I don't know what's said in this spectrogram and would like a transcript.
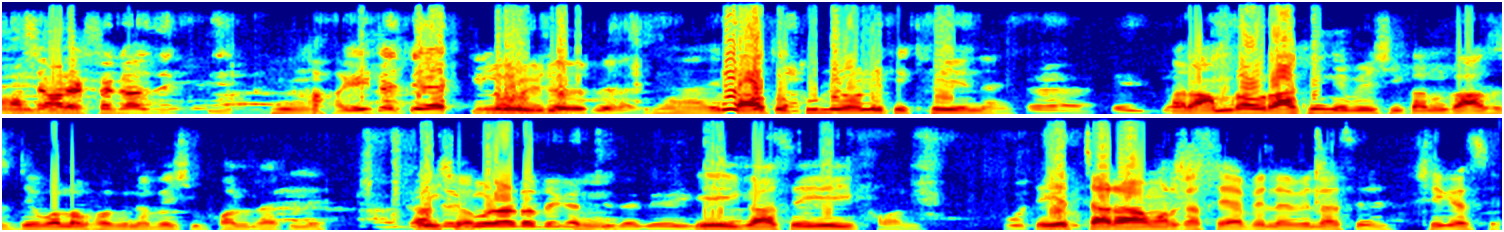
পাশে আরেকটা গাছ দেখছি। এইটাই তো এক কিলো হয়ে যাবে হ্যাঁ এটাও তো তুলে অনেকে খেয়ে নেয়। হ্যাঁ। আর আমরাও রাখি না বেশি কারণ গাছ ডেভেলপ হবে না বেশি ফল রাখলে। এই গাছে এই ফল। এর চারা আমার কাছে অ্যাভেলেবেল আছে ঠিক আছে?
